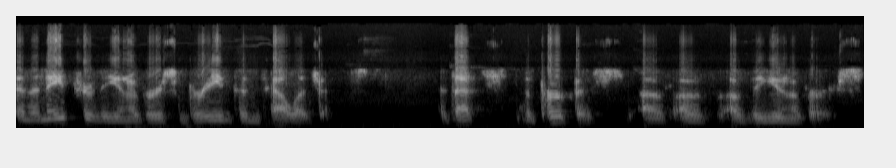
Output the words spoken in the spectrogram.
and the nature of the universe breeds intelligence. That's the purpose of, of, of the universe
